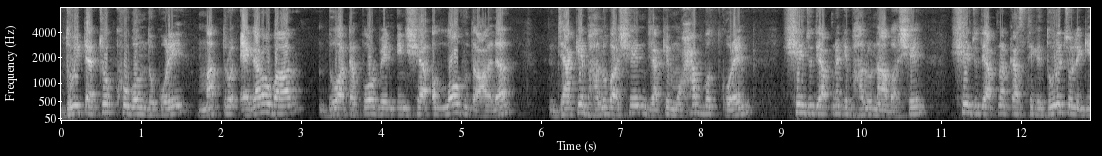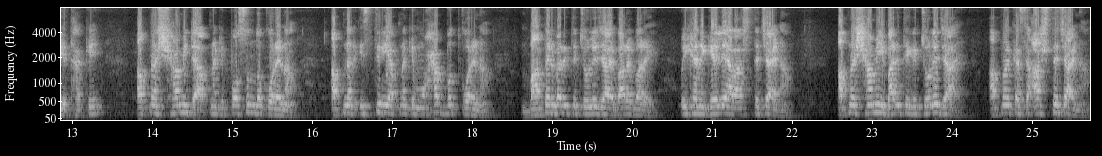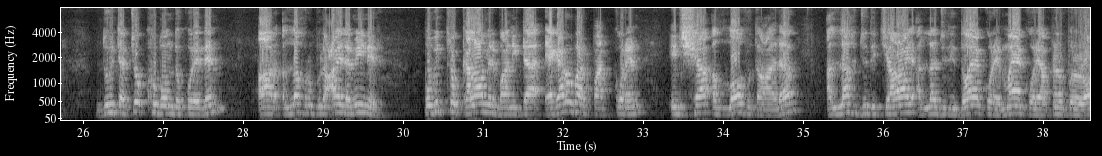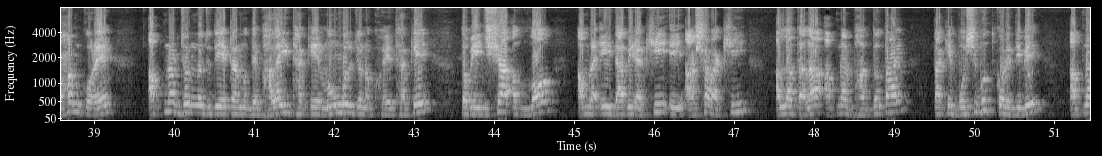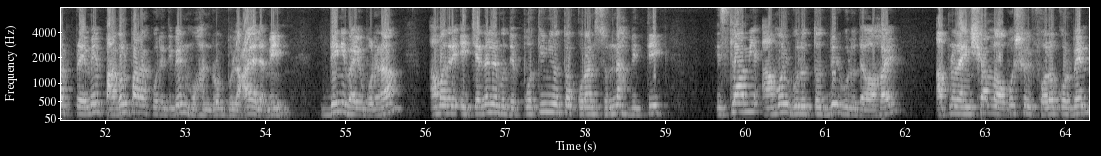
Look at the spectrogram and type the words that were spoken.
দুইটা চক্ষু বন্ধ করে মাত্র এগারো বার দোয়াটা পড়বেন ইনশা আল্লাহ তাআলা। যাকে ভালোবাসেন, যাকে মহাব্বত করেন, সে যদি আপনাকে ভালো না বাসে, সে যদি আপনার কাছ থেকে দূরে চলে গিয়ে থাকে, আপনার স্বামীটা আপনাকে পছন্দ করে না, আপনার স্ত্রী আপনাকে মহাব্বত করে না, বাপের বাড়িতে চলে যায় বারে বারে, ওইখানে গেলে আর আসতে চায় না, আপনার স্বামী বাড়ি থেকে চলে যায়, আপনার কাছে আসতে চায় না, দুইটা চক্ষু বন্ধ করে দেন, আর আল্লাহ রবুল আলমিনের পবিত্র কালামের বাণীটা এগারো বার পাঠ করেন ইনশা আল্লাহ আল্লাহ যদি চায়, আল্লাহ যদি দয়া করে, মায়া করে আপনার উপর রহম করে, আপনার জন্য যদি এটার মধ্যে ভালাই থাকে, মঙ্গলজনক হয়ে থাকে, তবে ইনশা আল্লাহ আমরা এই দাবি রাখি, এই আশা রাখি, আল্লাহ তালা আপনার বাধ্যতায় তাকে বশীভূত করে দিবে, আপনার প্রেমে পাগলপাড়া করে দিবেন মহান রব্বুল আয়ালামিন দিনী ভাই বোনেরা, আমাদের এই চ্যানেলের মধ্যে প্রতিনিয়ত কোরআন সুন্নাহ ভিত্তিক ইসলামী আমলগুলো, তদবিরগুলো দেওয়া হয়। আপনারা ইনশাল্লাহ অবশ্যই ফলো করবেন।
